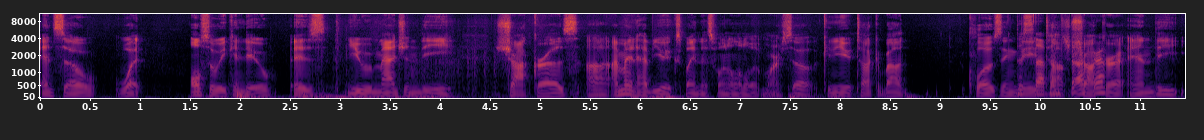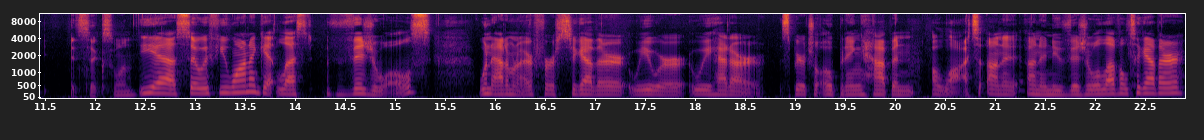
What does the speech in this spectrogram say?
And so, what also we can do is you imagine the chakras. Uh, I might have you explain this one a little bit more. So, can you talk about closing The the, top chakra? chakra and the sixth one? Yeah, so if you want to get less visuals, when Adam and I were first together, we were we had our spiritual opening happen a lot on a on a new visual level together.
